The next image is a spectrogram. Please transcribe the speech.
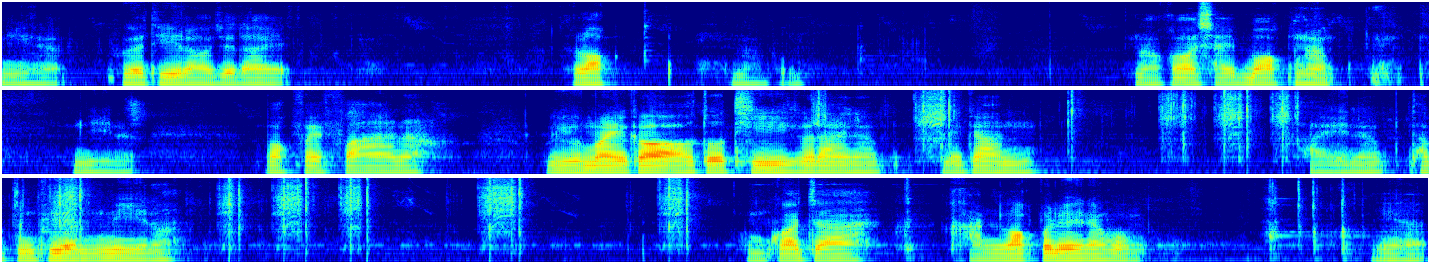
นี่ครับเพื่อที่เราจะได้ล็อกนะผมแล้วก็ใช้บล็อกนะครับ นี่นะ ล็อกไฟฟ้านะ หรือไม่ก็เอาตัวทีก็ได้นะครับ ในการไขนะครับ ถ้าเพื่อนๆมีเนาะผมก็จะขันล็อกไปเลยนะผม นี่ฮะ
